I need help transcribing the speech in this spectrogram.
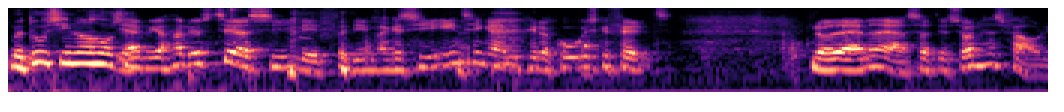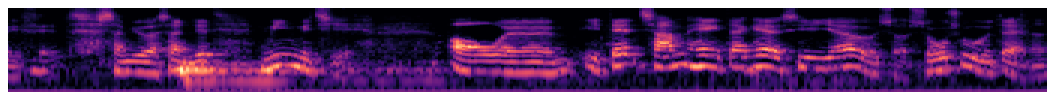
Vil du sige noget, hos Ja, men jeg har lyst til at sige lidt, fordi man kan sige, en ting er det pædagogiske felt, noget andet er så det sundhedsfaglige felt, som jo er sådan lidt min métier. Og øh, i den sammenhæng, der kan jeg sige, at jeg er jo så sosu-uddannet,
